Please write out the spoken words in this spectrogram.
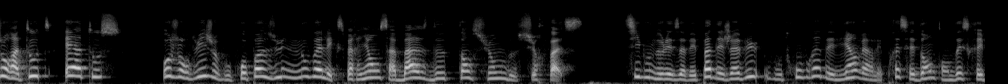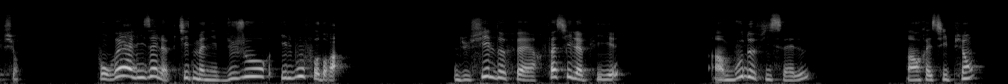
Bonjour à toutes et à tous Aujourd'hui, je vous propose une nouvelle expérience à base de tension de surface. Si vous ne les avez pas déjà vues, vous trouverez des liens vers les précédentes en description. Pour réaliser la petite manip du jour, il vous faudra du fil de fer facile à plier, un bout de ficelle, un récipient,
